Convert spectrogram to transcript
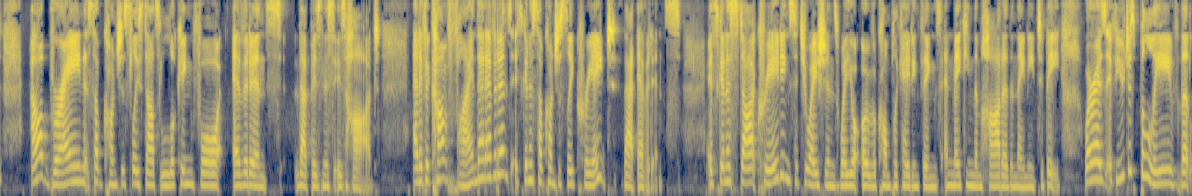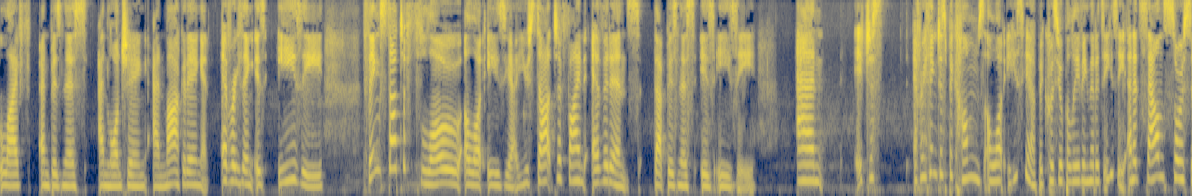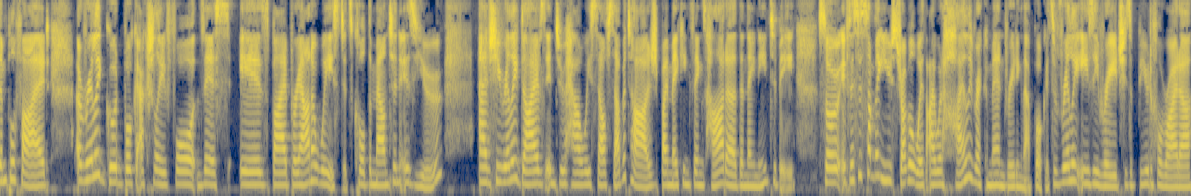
our brain subconsciously starts looking for evidence that business is hard. And if it can't find that evidence, it's going to subconsciously create that evidence. It's going to start creating situations where you're overcomplicating things and making them harder than they need to be. Whereas if you just believe that life and business and launching and marketing and everything is easy, things start to flow a lot easier. You start to find evidence that business is easy. And it just, everything just becomes a lot easier because you're believing that it's easy. And it sounds so simplified. A really good book actually for this is by Brianna Wiest. It's called The Mountain Is You. And she really dives into how we self sabotage by making things harder than they need to be. So if this is something you struggle with, I would highly recommend reading that book. It's a really easy read. She's a beautiful writer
